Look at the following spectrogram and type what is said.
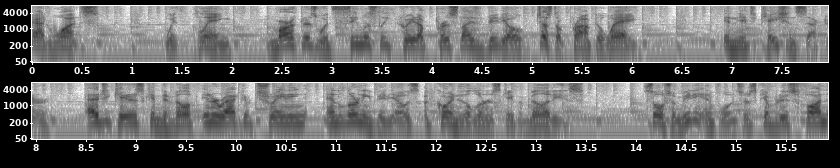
at once. With Kling, marketers would seamlessly create a personalized video just a prompt away. In the education sector, educators can develop interactive training and learning videos according to the learner's capabilities. Social media influencers can produce fun,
